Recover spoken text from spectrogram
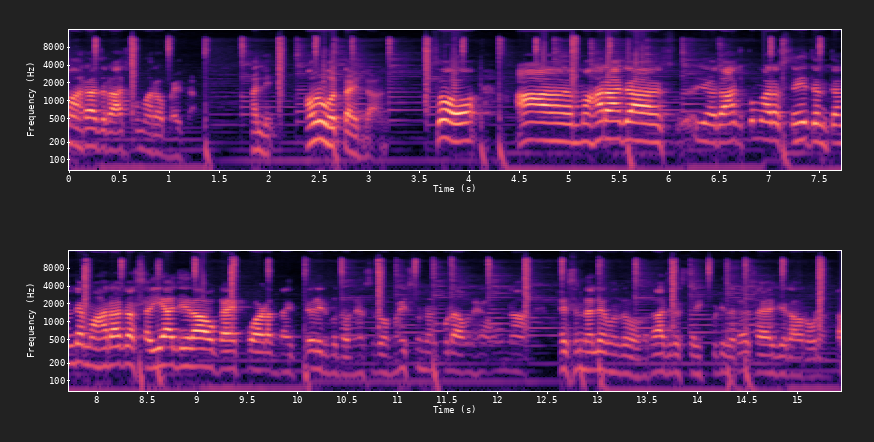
ಮಹಾರಾಜ ರಾಜ್ಕುಮಾರ್ ಒಬ್ಬ ಇದ್ದ. ಅಲ್ಲಿ. ಅವನು ಓದ್ತಾ ಇದ್ದ. ಸೊ ಆ ಮಹಾರಾಜ ರಾಜ್ಕುಮಾರ ಸ್ನೇಹಿತನ ತಂದೆ ಮಹಾರಾಜ ಸಯ್ಯಾಜಿರಾವ್ ಗಾಯಕ್ವಾಡ್ ಅಂತ ಕೇಳಿರ್ಬೋದು ಅವನ ಹೆಸರು. ಮೈಸೂರಿನಲ್ಲಿ ಕೂಡ ಅವನ ಅವನ ಹೆಸರಿನಲ್ಲೇ ಒಂದು ರಾಜರಸ್ತೆ ಇಟ್ಬಿಟ್ಟಿದ್ದಾರೆ ಸಯ್ಯಾಜಿರಾವ್ ರೋಡ್ ಅಂತ.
